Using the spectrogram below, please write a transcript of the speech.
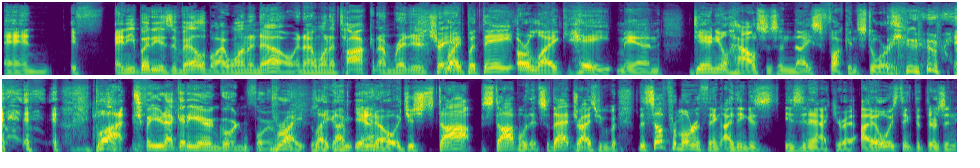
And if anybody is available, I want to know and I want to talk and I'm ready to trade. Right, but they are like, hey, man, Danuel House is a nice fucking story. but but you're not getting Aaron Gordon for him. Right. Like I'm, Yeah. you know, just stop, stop with it. So that drives people. The self promoter thing, I think, is is inaccurate. I always think that there's an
